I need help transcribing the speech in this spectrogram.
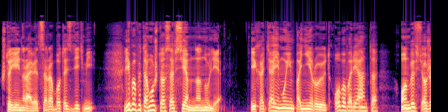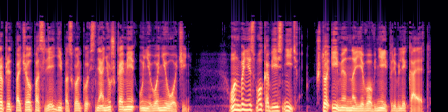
что ей нравится работать с детьми, либо потому, что совсем на нуле. И хотя ему импонируют оба варианта – он бы все же предпочел последний, поскольку с нянюшками у него не очень. Он бы не смог объяснить, что именно его в ней привлекает.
